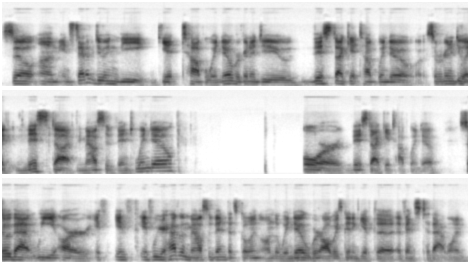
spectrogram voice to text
So um, instead of doing the get top window, we're going to do this dot get top window. So we're going to do like this dot mouse event window or this get top window so that we are if if if we have a mouse event that's going on the window we're always going to give the events to that one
